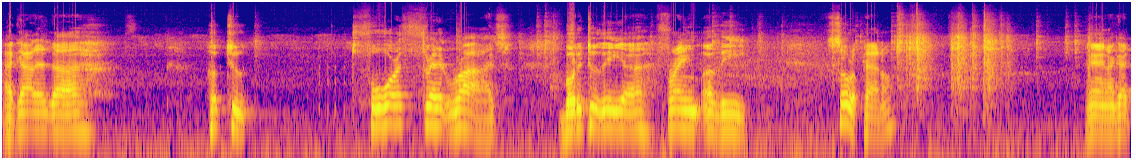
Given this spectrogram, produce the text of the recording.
I got it uh, hooked to four threaded rods bolted to the uh, frame of the solar panel and I got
